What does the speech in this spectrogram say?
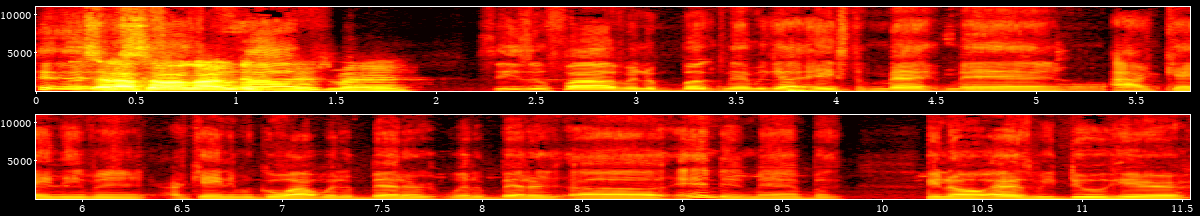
Shout out to all our Season five. listeners, man. Season five in the book, man. We got Ace the Mac, man. I can't even I can't even go out with a better with a better uh ending, man. But you know, as we do here,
